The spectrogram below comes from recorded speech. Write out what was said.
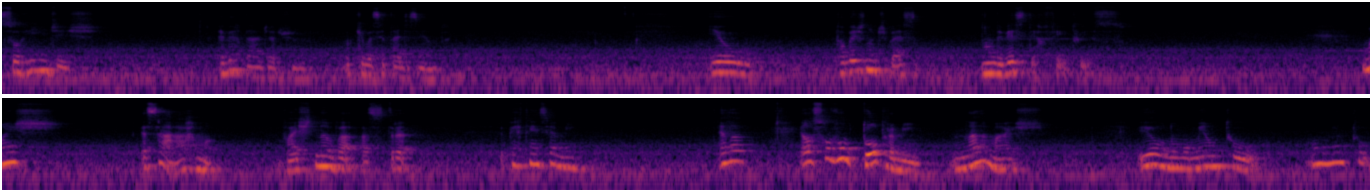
sorri e diz: É verdade, Arjuna, o que você está dizendo. Eu talvez não tivesse, não devesse ter feito isso. Mas essa arma, Vaishnava Astra, pertence a mim. Ela, ela só voltou para mim, nada mais. Eu, no momento, momento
